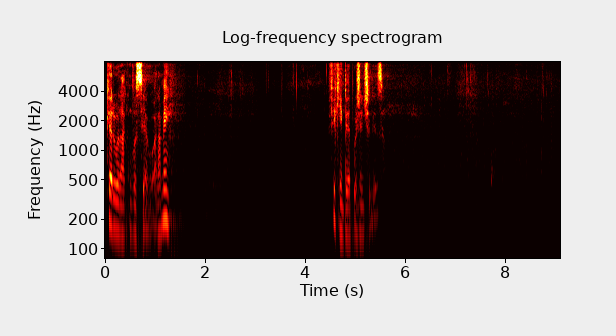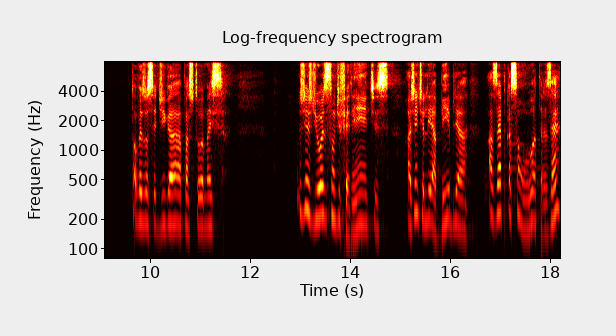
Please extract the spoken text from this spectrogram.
Quero orar com você agora, amém? Fique em pé, por gentileza. Talvez você diga, ah, pastor, mas os dias de hoje são diferentes, a gente lê a Bíblia, as épocas são outras, é?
